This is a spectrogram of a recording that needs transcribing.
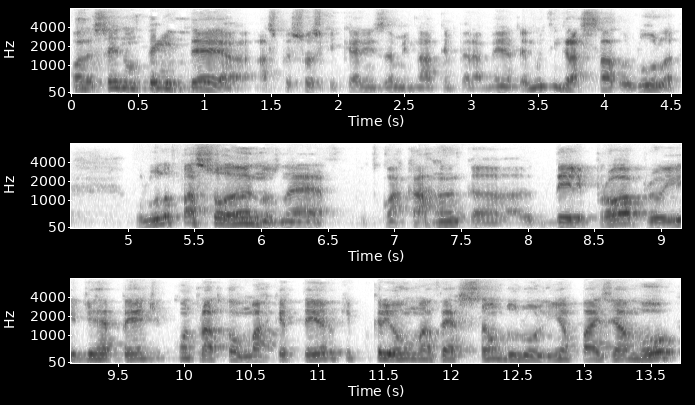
Olha, vocês não têm ideia, as pessoas que querem examinar temperamento, é muito engraçado o Lula. O Lula passou anos, né, com a carranca dele próprio e, de repente, contratou um marqueteiro que criou uma versão do Lulinha Paz e Amor,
